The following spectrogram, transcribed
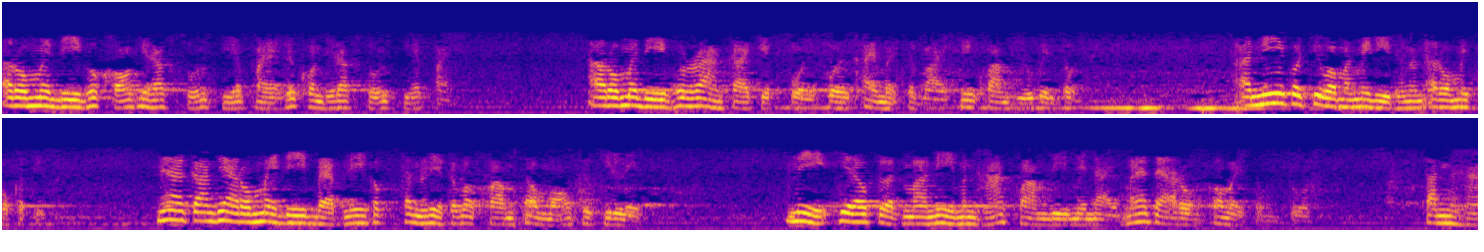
อารมณ์ไม่ดีเพราะของที่รักสูญเสียไปหรือคนที่รักสูญเสียไป อารมณ์ไม่ดีเพราะร่างกายเจ็บป่วยป่วยไข้ไม่สบายมีความหิวเป็นต้นอันนี้ก็ชื่อว่ามันไม่ดีทั้งนั้น อารมณ์ไม่ปกติเนี่ยอาการที่อารมณ์ไม่ดีแบบนี้ก็ท่านเรียกกันว่าความเศร้าหมองคือกิเลสนี่ที่เราเกิดมานี่มันหาความดีไม่ได้ แม้แต่อารมณ์ก็ไม่ทรงตัว ตัณหา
